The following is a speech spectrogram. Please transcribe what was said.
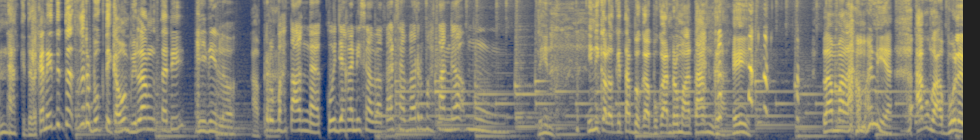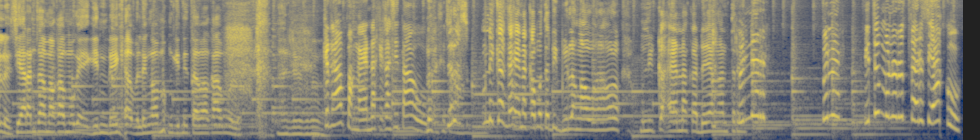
enak gitu. Kan itu tuh terbukti kamu bilang tadi Gini loh, apa? rumah tanggaku jangan disamakan sama rumah tanggamu. Rin, ini kalau kita buka-bukaan rumah tangga, hei. Lama-lama nih ya, aku nggak boleh loh siaran sama kamu kayak gini deh, nggak boleh ngomong gini sama kamu loh. Aduh. Kenapa nggak enak ya kasih tahu? Loh, kasih jelas tahu. menikah nggak enak kamu tadi bilang awal-awal menikah enak ada yang nganterin. Bener, bener. Itu menurut versi aku.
